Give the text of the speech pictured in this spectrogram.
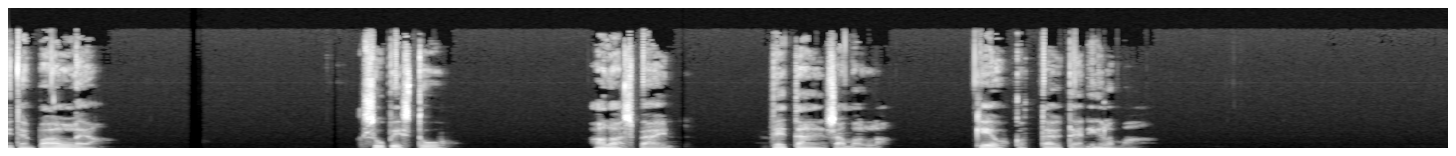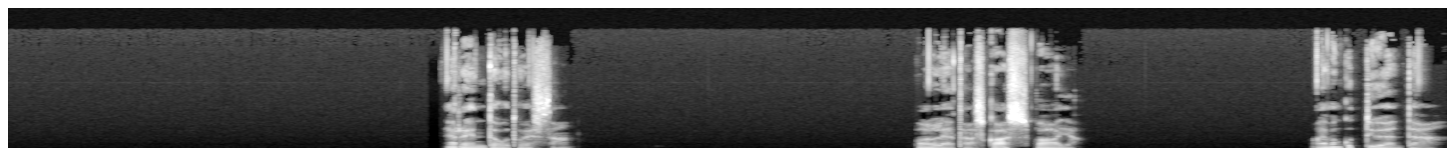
Miten pallea supistuu alaspäin, vetäen samalla keuhkot täyteen ilmaa. Ja rentoutuessaan pallea taas kasvaa ja aivan kuin työntää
